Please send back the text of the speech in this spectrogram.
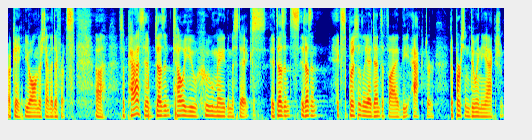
Okay, you all understand the difference. Uh, so passive doesn't tell you who made the mistakes. It doesn't, it doesn't explicitly identify the actor, the person doing the action.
